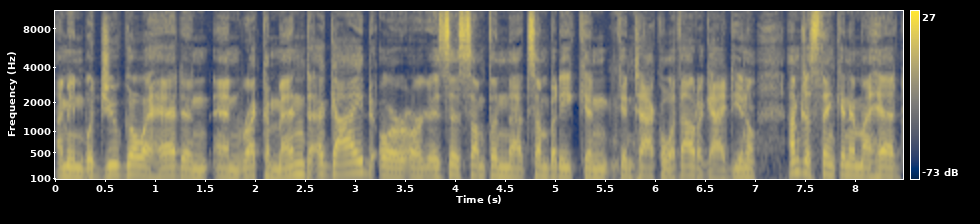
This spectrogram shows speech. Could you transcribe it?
I mean, would you go ahead and, and recommend a guide, or or is this something that somebody can can tackle without a guide? You know, I'm just thinking in my head.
